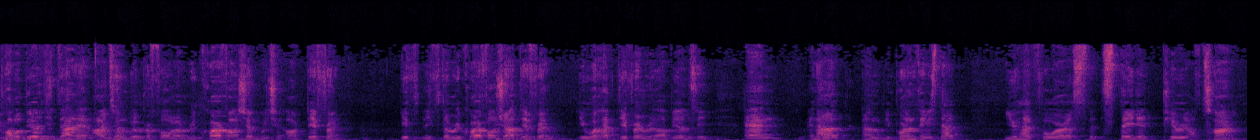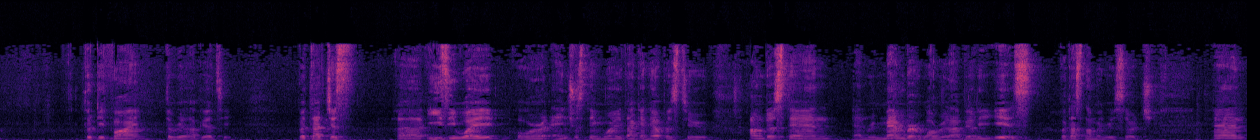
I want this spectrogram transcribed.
probability that an item will perform a required function which are different. If, if the required function are different, you will have different reliability. And another um, important thing is that you have for a st stated period of time to define the reliability. But that's just uh, easy way or an interesting way that can help us to understand and remember what reliability is, but that's not my research. And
